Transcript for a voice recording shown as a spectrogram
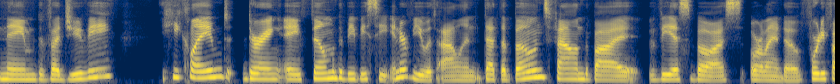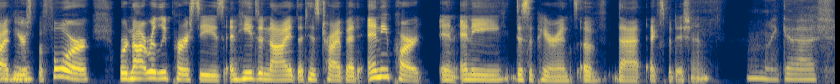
named Vajuvi he claimed during a filmed BBC interview with Allen that the bones found by Villas Boas Orlando 45 Mhm. years before were not really Percy's, and he denied that his tribe had any part in any disappearance of that expedition. oh my gosh,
